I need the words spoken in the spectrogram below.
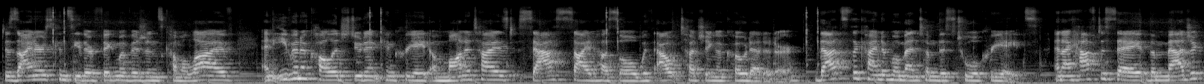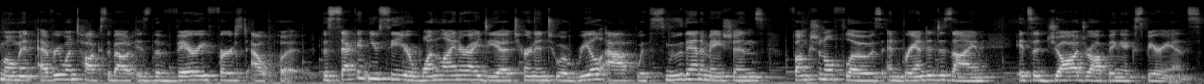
designers can see their Figma visions come alive, and even a college student can create a monetized SaaS side hustle without touching a code editor. That's the kind of momentum this tool creates. And I have to say, the magic moment everyone talks about is the very first output. The second you see your one-liner idea turn into a real app with smooth animations, functional flows, and branded design, it's a jaw-dropping experience.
